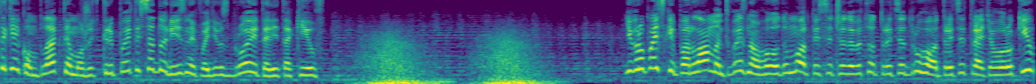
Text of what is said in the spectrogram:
Такі комплекти можуть кріпитися до різних видів зброї та літаків. Європейський парламент визнав голодомор 1932-33 років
